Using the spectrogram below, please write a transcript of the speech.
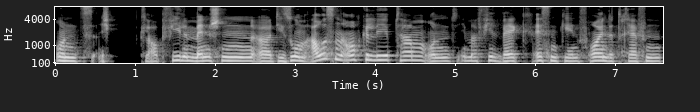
Und ich glaube, viele Menschen, äh, die so im Außen auch gelebt haben und immer viel weg, essen gehen, Freunde treffen,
